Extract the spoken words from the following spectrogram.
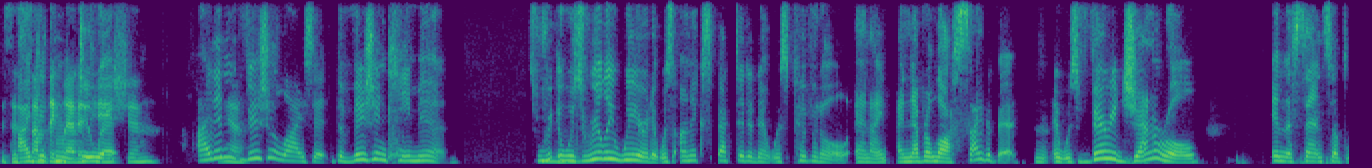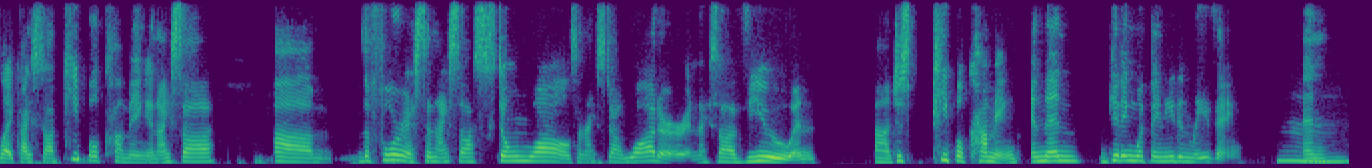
is this I something didn't do it. meditation i didn't Yeah. visualize it the vision came in it Mhm. was really weird it was unexpected and it was pivotal and I, I never lost sight of it it was very general in the sense of like i saw people coming and i saw um, the forest and i saw stone walls and i saw water and i saw a view and uh, just people coming and then getting what they need and leaving And- Hmm.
